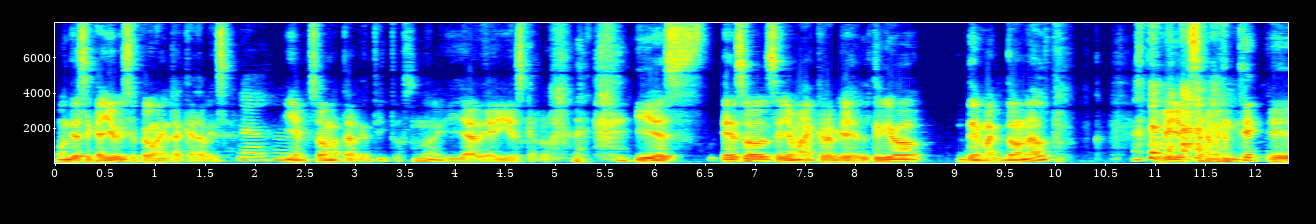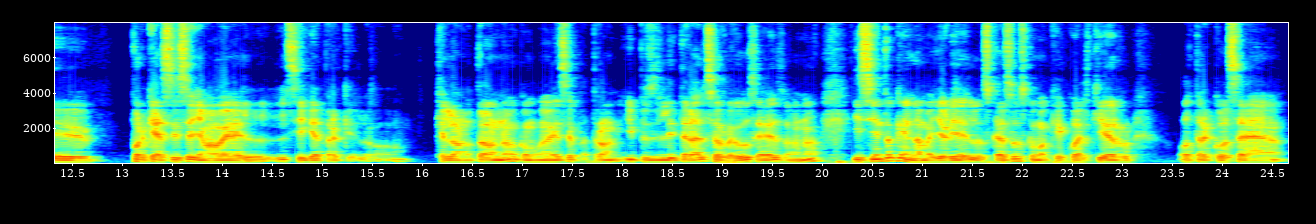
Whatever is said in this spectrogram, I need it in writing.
un día se cayó y se pegó en la cabeza Ajá. y empezó a matar gatitos, ¿no? Y ya de ahí escaló. y es eso se llama, creo que el trío de McDonald's, curiosamente, eh, porque así se llamaba el psiquiatra que lo que lo notó, ¿no? Como ese patrón. Y pues literal se reduce a eso, ¿no? Y siento que en la mayoría de los casos, como que cualquier otra cosa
